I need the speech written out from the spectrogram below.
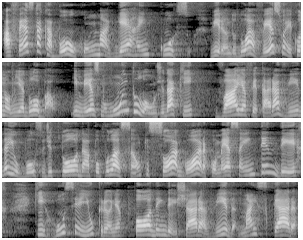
A festa acabou com uma guerra em curso, virando do avesso a economia global. E mesmo muito longe daqui, vai afetar a vida e o bolso de toda a população que só agora começa a entender que Rússia e Ucrânia podem deixar a vida mais cara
